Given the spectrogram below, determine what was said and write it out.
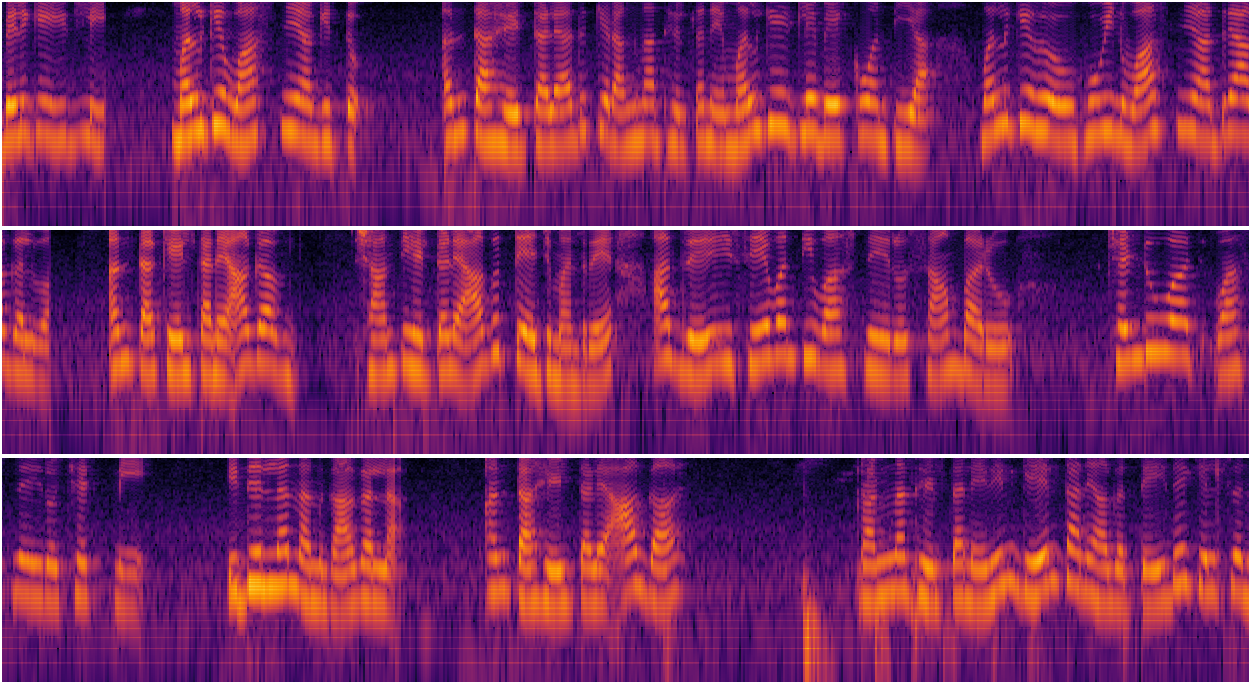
ಬೆಳಿಗ್ಗೆ ಇಡ್ಲಿ? ಮಲ್ಗೆ ವಾಸನೆಯಾಗಿತ್ತು ಅಂತ ಹೇಳ್ತಾಳೆ. ಅದಕ್ಕೆ ರಂಗನಾಥ್ ಹೇಳ್ತಾನೆ ಮಲ್ಗೆ ಇಡ್ಲೇಬೇಕು ಅಂತೀಯ? ಮಲ್ಲಿಗೆ ಹೂವಿನ ವಾಸನೆ ಆದರೆ ಆಗಲ್ವಾ? ಅಂತ ಕೇಳ್ತಾನೆ. ಆಗ ಶಾಂತಿ ಹೇಳ್ತಾಳೆ, ಆಗುತ್ತೆ ಯಜಮಾನ್ರೆ, ಆದರೆ ಈ ಸೇವಂತಿ ವಾಸನೆ ಇರೋ ಸಾಂಬಾರು ಚೆಂಡು ಹೂವ ವಾಸನೆ ಇರೋ ಚಟ್ನಿ, ಇದೆಲ್ಲ ನನಗಾಗಲ್ಲ ಅಂತ ಹೇಳ್ತಾಳೆ. ಆಗ ರಂಗನಾಥ್ ಹೇಳ್ತಾನೆ, ನಿನಗೆ ಏನು ತಾನೇ ಆಗುತ್ತೆ? ಇದೇ ಕೆಲಸನ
